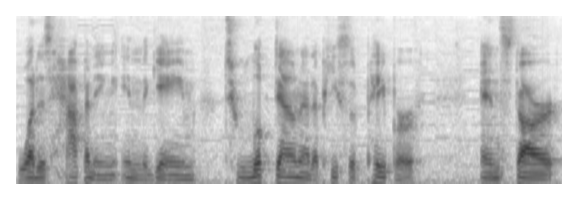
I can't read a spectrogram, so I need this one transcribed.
what is happening in the game to look down at a piece of paper and start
